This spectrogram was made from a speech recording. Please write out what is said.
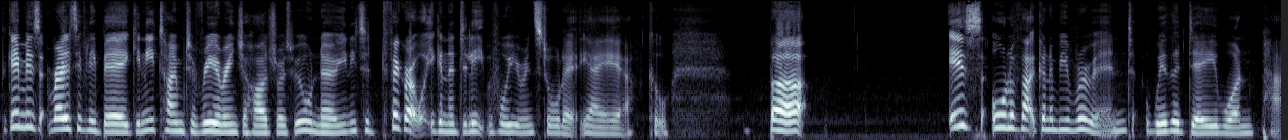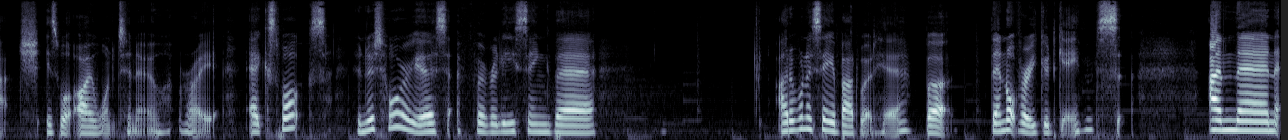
The game is relatively big. You need time to rearrange your hard drives. We all know you need to figure out what you're going to delete before you install it. Yeah, yeah, yeah. Cool. But is all of that going to be ruined with a day one patch is what i want to know right xbox notorious for releasing their i don't want to say a bad word here but they're not very good games. And then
